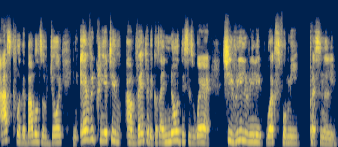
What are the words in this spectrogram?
ask for the bubbles of joy in every creative uh, venture because I know this is where she really really works for me personally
